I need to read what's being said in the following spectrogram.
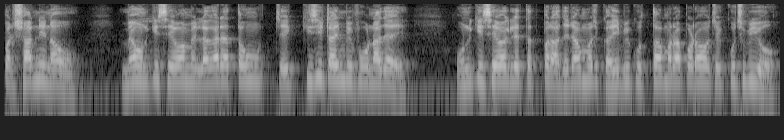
परेशानी ना हो, मैं उनकी सेवा में लगा रहता हूँ, चाहे किसी टाइम भी फ़ोन आ जाए, उनकी सेवा के लिए तत्पर आ जाए मुझे कहीं भी कुत्ता मरा पड़ा हो, चाहे कुछ भी हो,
